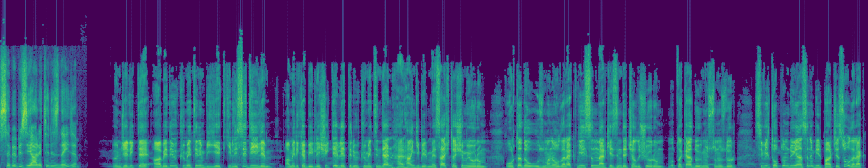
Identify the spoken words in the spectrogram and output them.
sebebi ziyaretiniz neydi? Öncelikle ABD hükümetinin bir yetkilisi değilim. Amerika Birleşik Devletleri hükümetinden herhangi bir mesaj taşımıyorum. Orta Doğu uzmanı olarak Wilson merkezinde çalışıyorum. Mutlaka duymuşsunuzdur. Sivil toplum dünyasının bir parçası olarak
